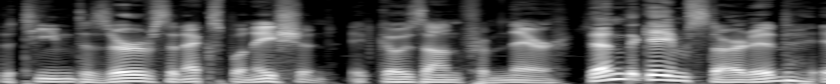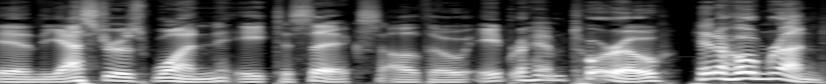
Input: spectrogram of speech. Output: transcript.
The team deserves an explanation. It goes on from there. Then the game started, and the Astros won 8 to 6, although Abraham Toro hit a home run.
